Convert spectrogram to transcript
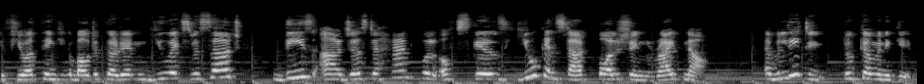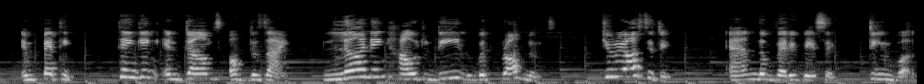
If you are thinking about a career in UX research, these are just a handful of skills you can start polishing right now. Ability to communicate, empathy, thinking in terms of design, learning how to deal with problems, curiosity, and the very basic teamwork.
